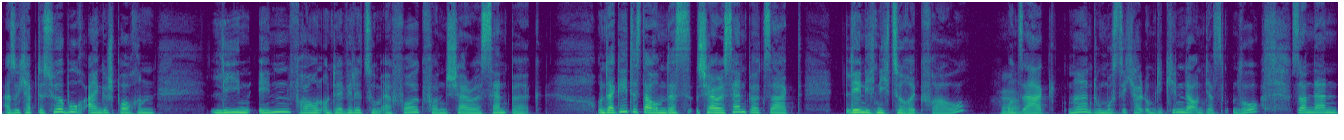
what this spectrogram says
Also ich habe das Hörbuch eingesprochen, Lean In, Frauen und der Wille zum Erfolg von Sheryl Sandberg. Und da geht es darum, dass Sheryl Sandberg sagt, lehn dich nicht zurück, Frau, ja. und sag, ne, du musst dich halt um die Kinder und das so, sondern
